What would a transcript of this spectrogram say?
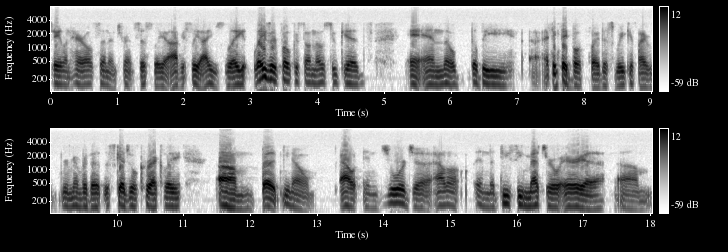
Jalen Haralson and Trent Sisley. Obviously, I was laser focused on those two kids, and they'll they'll be. I think they both play this week, if I remember the the schedule correctly. Um, but you know, out in Georgia, out in the DC metro area, um,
